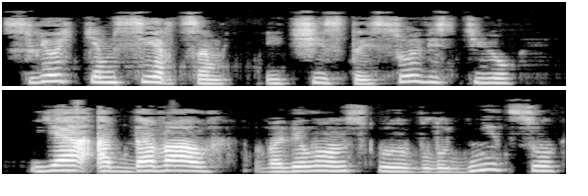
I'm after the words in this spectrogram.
С легким сердцем и чистой совестью я отдавал вавилонскую блудницу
